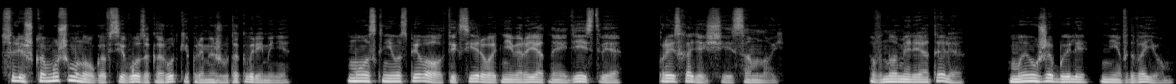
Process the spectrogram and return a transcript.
Слишком уж много всего за короткий промежуток времени. Мозг не успевал фиксировать невероятные действия, происходящие со мной. В номере отеля мы уже были не вдвоем.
